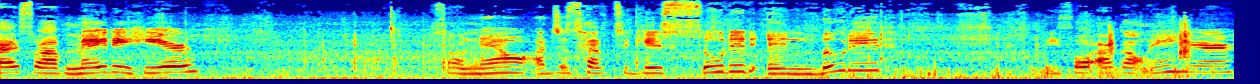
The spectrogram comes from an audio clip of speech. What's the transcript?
Okay so i've made it here. So now i just have to get suited and booted before i go in here.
